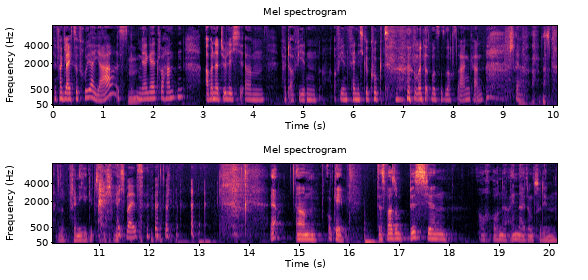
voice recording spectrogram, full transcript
Im Vergleich zu früher, ja, ist hm. mehr Geld vorhanden. Aber natürlich ähm, wird auf jeden, auf jeden Pfennig geguckt, wenn man das mal so noch sagen kann. Ja. Also Pfennige gibt es nicht mehr. Ich weiß. Okay. Ja, ähm, okay. Das war so ein bisschen auch, auch eine Einleitung zu den,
